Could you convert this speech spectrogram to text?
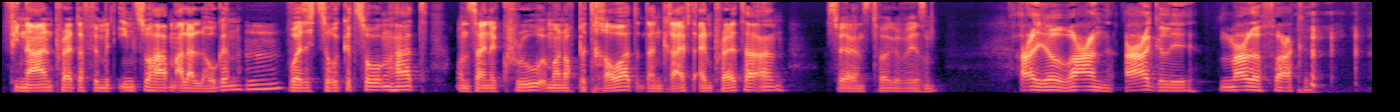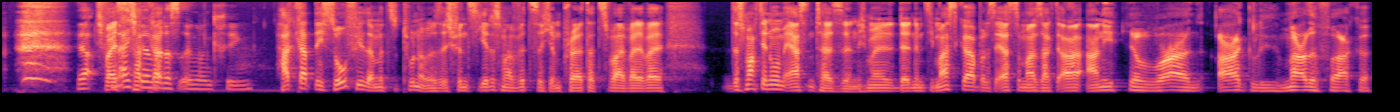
finalen Predator-Film mit ihm zu haben, à la Logan, wo er sich zurückgezogen hat und seine Crew immer noch betrauert und dann greift ein Predator an. Das wäre ganz toll gewesen. Are you one ugly motherfucker? Ja, Ich weiß, vielleicht werden wir das irgendwann kriegen. Hat gerade nicht so viel damit zu tun, aber ich finde es jedes Mal witzig in Predator 2, weil, weil das macht ja nur im ersten Teil Sinn. Ich meine, der nimmt die Maske ab und das erste Mal sagt Arnie, you one ugly motherfucker.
